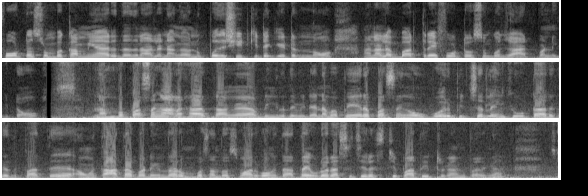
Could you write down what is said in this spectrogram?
ஃபோட்டோஸ் ரொம்ப கம்மியாக இருந்ததுனால நாங்கள் முப்பது ஷீட் கிட்ட கேட்டிருந்தோம். அதனால் பர்த்டே ஃபோட்டோஸும் கொஞ்சம் ஆட் பண்ணிக்கிட்டோம். நம்ம பசங்க அழகாக இருக்காங்க அப்படிங்கிறத விட நம்ம பேர பசங்க ஒவ்வொரு பிக்சர்லேயும் க்யூட்டாக இருக்கிறது பார்த்து அவங்க தாத்தா பாட்டிங்க தான் ரொம்ப சந்தோஷமாக இருக்கும். அவங்க தாத்தா எவ்வளோ ரசித்து ரசித்து பார்த்துட்டு இருக்காங்க பாருங்கள் ஸோ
